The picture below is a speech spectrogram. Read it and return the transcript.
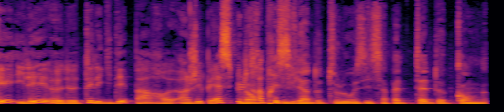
et il est euh, téléguidé par euh, un GPS ultra Non, précis. Il vient de Toulouse, il s'appelle Ted Kong.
